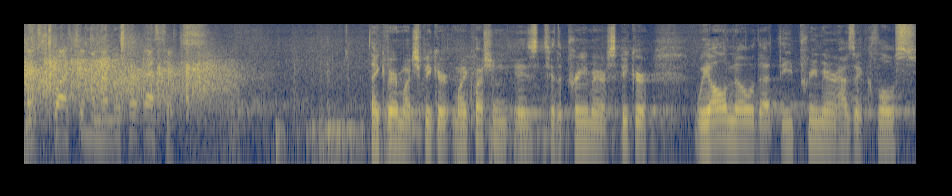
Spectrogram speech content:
Next question, the member for Essex. Thank you very much, Speaker. My question is to the Premier. Speaker, we all know that the Premier has a close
